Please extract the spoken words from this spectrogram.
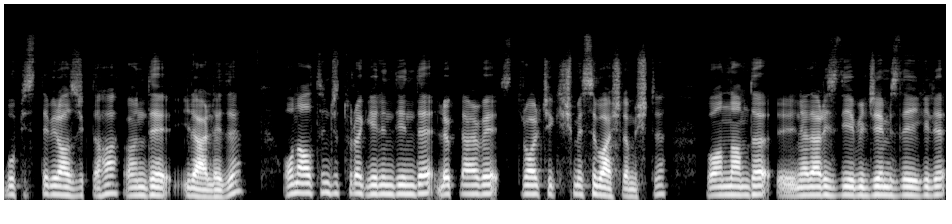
bu pistte birazcık daha önde ilerledi. 16. tura gelindiğinde Leclerc ve Stroll çekişmesi başlamıştı. Bu anlamda e, neler izleyebileceğimizle ilgili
